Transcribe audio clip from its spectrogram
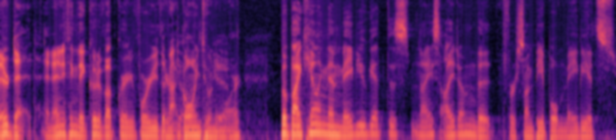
they're dead, and anything they could have upgraded for you, they're, They're not done, going to yeah. anymore. But by killing them, maybe you get this nice item that for some people maybe it's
